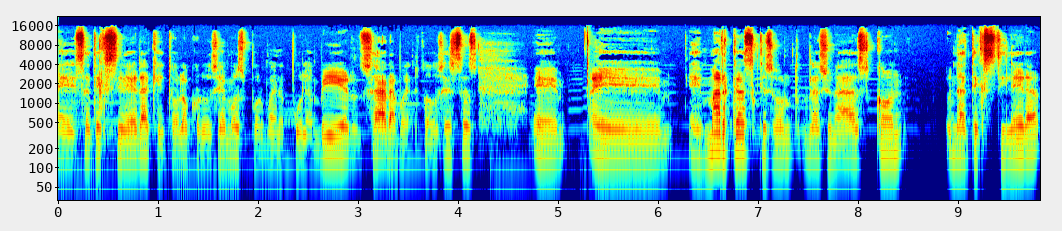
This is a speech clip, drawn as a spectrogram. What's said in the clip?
esta textilera que todos lo conocemos por, bueno, Pull&Bear, Zara, bueno, todos estos eh, eh, marcas que son relacionadas con una textilera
